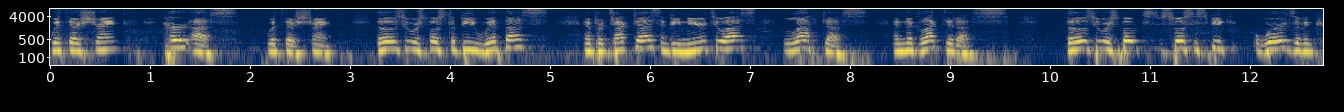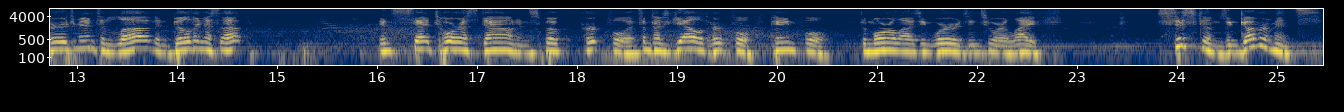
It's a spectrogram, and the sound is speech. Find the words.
with their strength hurt us with their strength. Those who were supposed to be with us and protect us and be near to us left us and neglected us. Those who were supposed to speak words of encouragement and love and building us up instead tore us down and spoke hurtful and sometimes yelled hurtful, painful, demoralizing words into our life. Systems and governments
